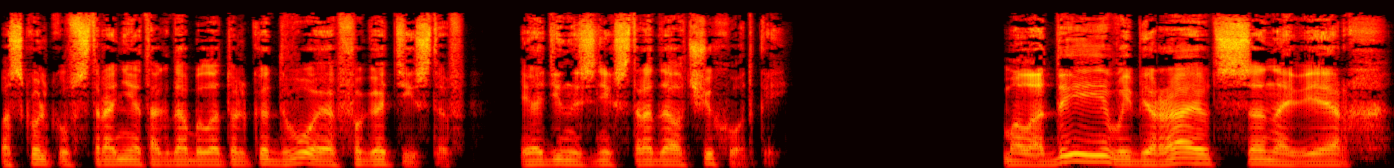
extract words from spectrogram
поскольку в стране тогда было только двое фаготистов, и один из них страдал чехоткой. Молодые выбираются наверх,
